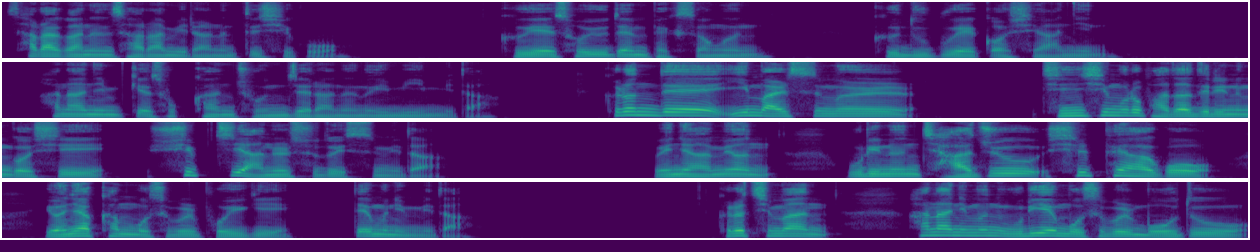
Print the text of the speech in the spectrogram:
살아가는 사람이라는 뜻이고 그의 소유된 백성은 그 누구의 것이 아닌 하나님께 속한 존재라는 의미입니다. 그런데 이 말씀을 진심으로 받아들이는 것이 쉽지 않을 수도 있습니다. 왜냐하면 우리는 자주 실패하고 연약한 모습을 보이기 때문입니다. 그렇지만 하나님은 우리의 모습을 모두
